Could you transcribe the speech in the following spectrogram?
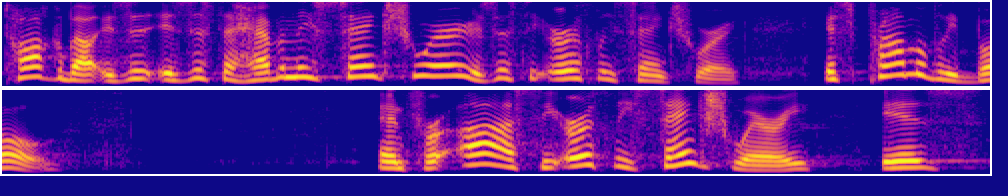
talk about is, it, is this the heavenly sanctuary or is this the earthly sanctuary? It's probably both. And for us, the earthly sanctuary is,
